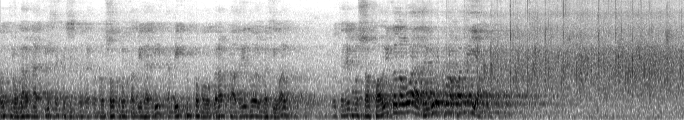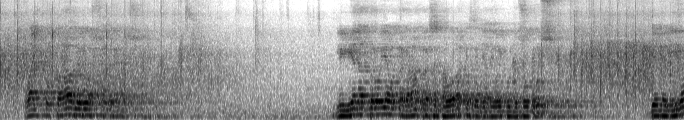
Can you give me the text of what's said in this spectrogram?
otro gran artista que se encuentra con nosotros también aquí, también como gran madrino del festival. Lo tenemos a Paulito Novoa, del grupo La Pandilla. La incomparable voz tenemos. Liliana Troya, otra gran presentadora que está el día de hoy con nosotros. Bienvenida.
